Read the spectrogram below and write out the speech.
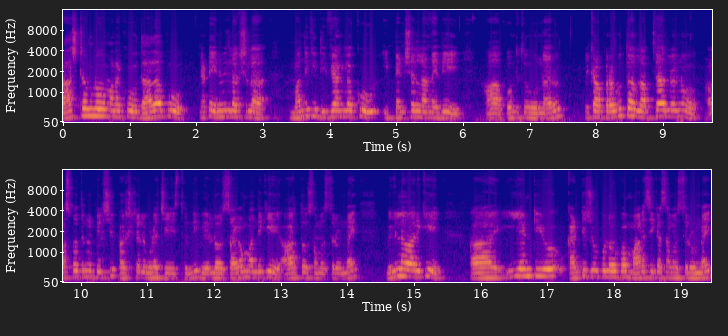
రాష్ట్రంలో మనకు దాదాపు అంటే ఎనిమిది లక్షల మందికి దివ్యాంగులకు ఈ పెన్షన్లు అనేది పొందుతూ ఉన్నారు. ఇక ప్రభుత్వ లబ్ధారులను ఆసుపత్రిని పిలిచి పరీక్షలు కూడా చేయిస్తుంది. వీరిలో సగం మందికి ఆర్తో సమస్యలు ఉన్నాయి. మిగిలిన వారికి ఈఎన్టీయు కంటి చూపు లోపం మానసిక సమస్యలు ఉన్నాయి.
